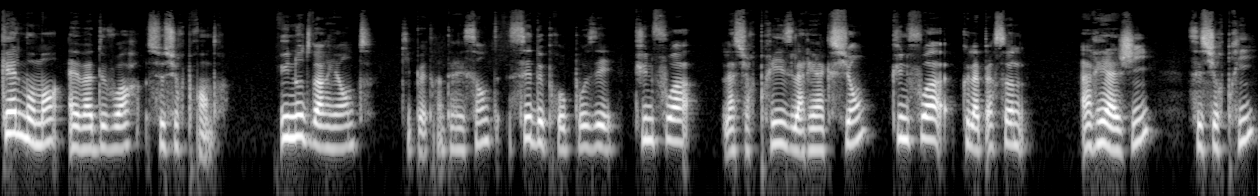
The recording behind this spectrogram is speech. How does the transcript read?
quel moment elle va devoir se surprendre. Une autre variante qui peut être intéressante, c'est de proposer qu'une fois la surprise, la réaction, qu'une fois que la personne a réagi, s'est surpris,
